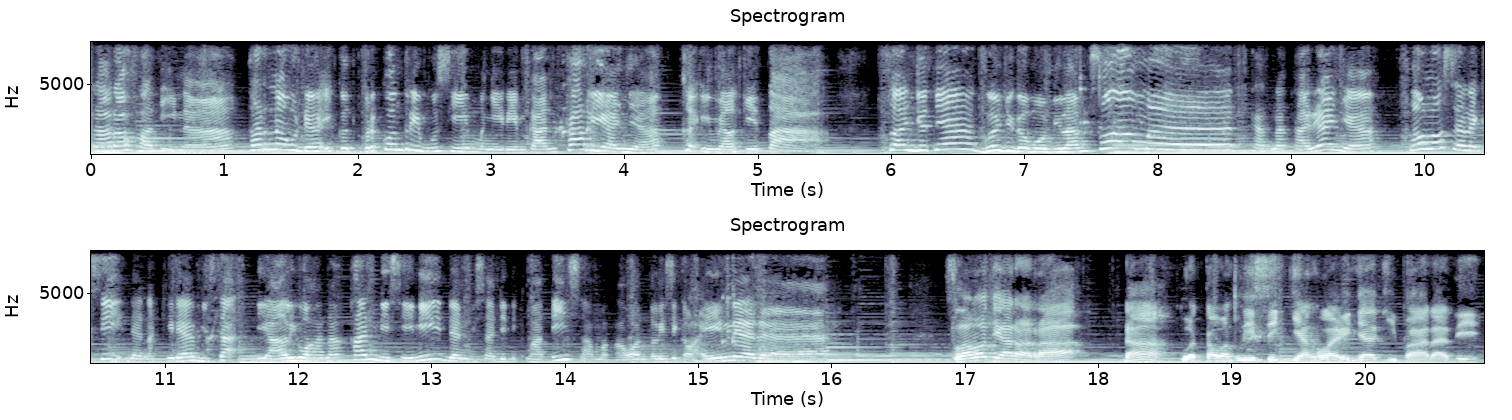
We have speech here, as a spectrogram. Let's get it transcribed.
Rara Fatina karena udah ikut berkontribusi mengirimkan karyanya ke email kita. Selanjutnya, gue juga mau bilang selamat karena karyanya lolos seleksi dan akhirnya bisa dialihwahanakan di sini dan bisa dinikmati sama kawan telisik lainnya deh. Selamat ya Rara. Nah, buat kawan telisik yang lainnya gimana nih?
